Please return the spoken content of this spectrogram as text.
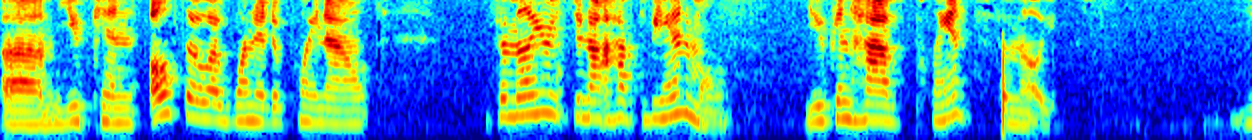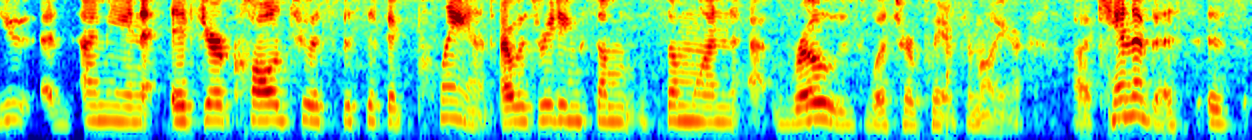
Um, you can also, I wanted to point out, familiars do not have to be animals. You can have plant familiars. You, I mean, if you're called to a specific plant, I was reading some someone Rose was her plant familiar uh, cannabis is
